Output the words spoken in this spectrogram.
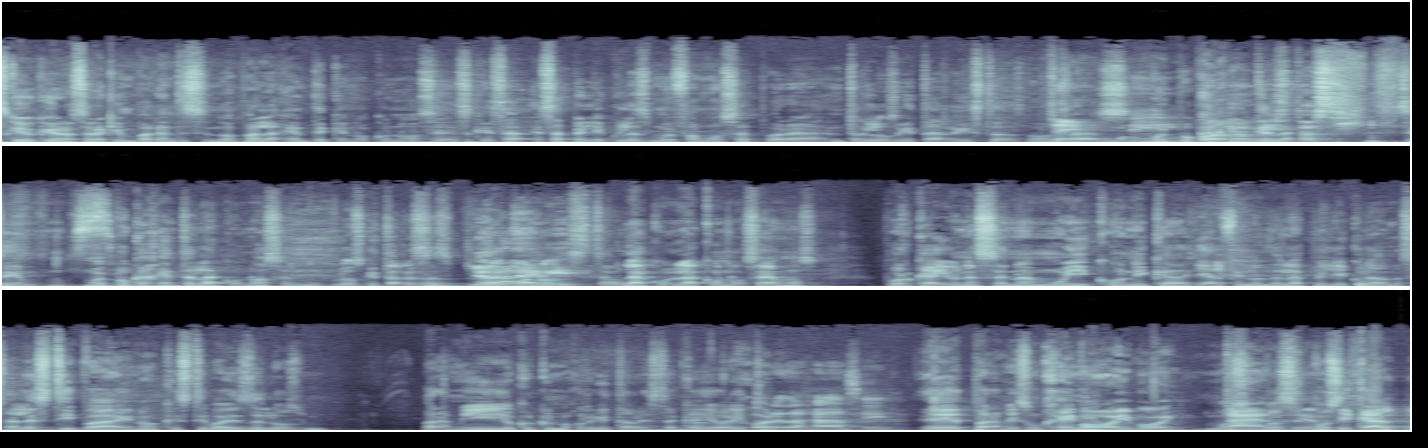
Es, que yo quiero hacer aquí un paréntesis, ¿no? Para la gente que no conoce, es que esa, esa película es muy famosa para entre los guitarristas, ¿no? Sí. o sea, Sí. muy poca Por lo gente visto, la, sí. muy poca gente la conoce. Los guitarristas Yo la, no la he visto. la la conocemos porque hay una escena muy icónica ya al final de la película donde sale Steve Vai, ¿no? Que Steve Vai es de los, para mí, yo creo que el mejor guitarrista que hay ahorita. Mejor, ajá, sí. Eh, para mí es un genio. Voy, voy. Mus- musical.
